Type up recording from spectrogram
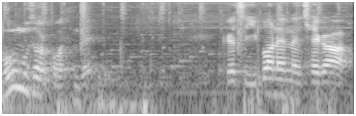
너무 무서울 것 같은데? 그래서 이번에는 제가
